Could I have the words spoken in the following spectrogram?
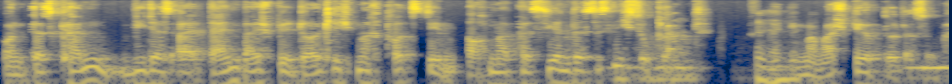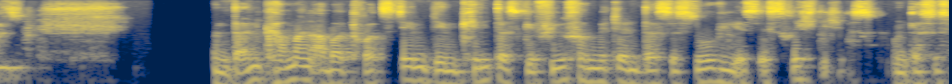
und das kann, wie das dein Beispiel deutlich macht, trotzdem auch mal passieren, dass es nicht so klappt. Wenn die Mama stirbt oder sowas. Und dann kann man aber trotzdem dem Kind das Gefühl vermitteln, dass es so, wie es ist, richtig ist. Und das ist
